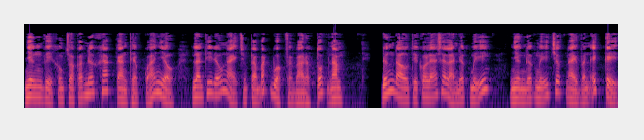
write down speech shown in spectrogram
Nhưng vì không cho các nước khác can thiệp quá nhiều, lần thi đấu này chúng ta bắt buộc phải vào được top năm. Đứng đầu thì có lẽ sẽ là nước mỹ nhưng nước mỹ trước này vẫn ích kỷ.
